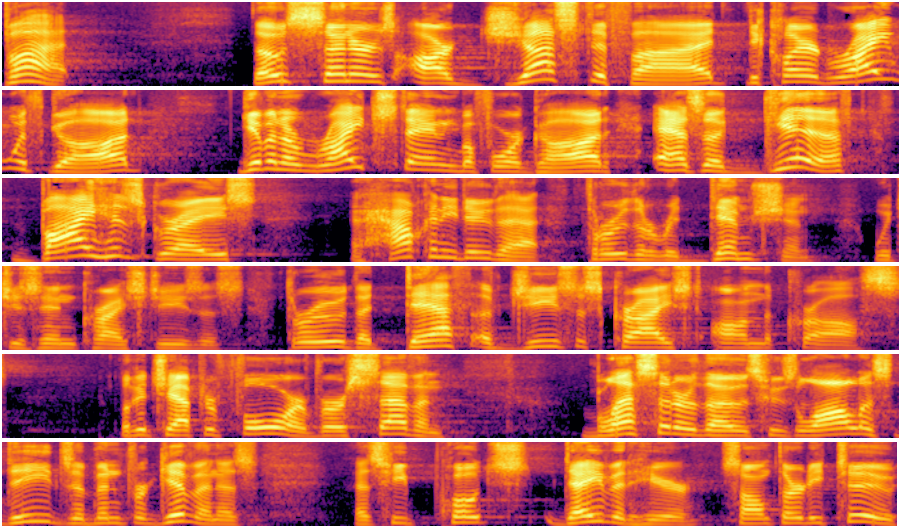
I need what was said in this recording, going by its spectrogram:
But those sinners are justified, declared right with God, given a right standing before God as a gift by His grace. And how can He do that? Through the redemption which is in Christ Jesus, through the death of Jesus Christ on the cross. Look at chapter 4, verse 7. Blessed are those whose lawless deeds have been forgiven, as, as he quotes David here, Psalm 32,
